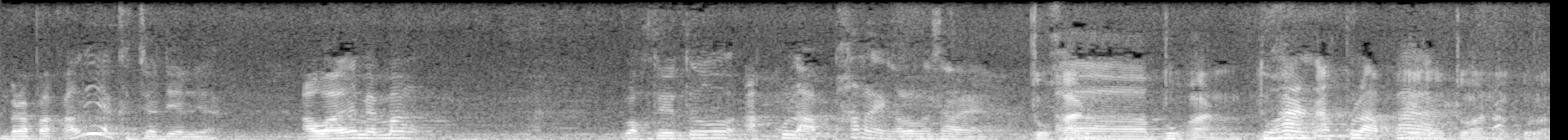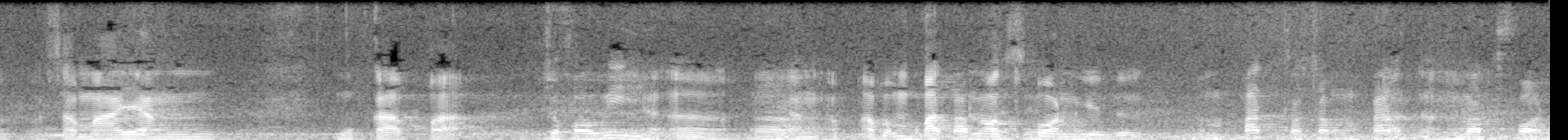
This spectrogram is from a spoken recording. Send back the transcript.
berapa kali ya kejadiannya. Awalnya memang waktu itu aku lapar ya kalau nggak salah. ya. Tuhan Eh, bu- Tuhan Tuhan aku lapar. Ya, Tuhan aku lapar. Sama yang muka Pak Jokowi. ya, eh, Ah. yang apa empat Empat not ya. phone gitu. 404 not found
